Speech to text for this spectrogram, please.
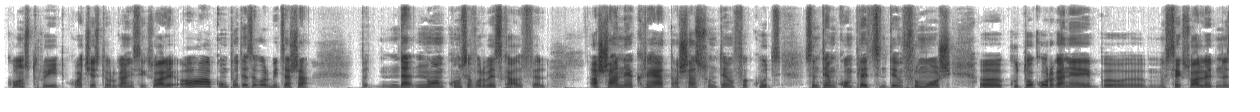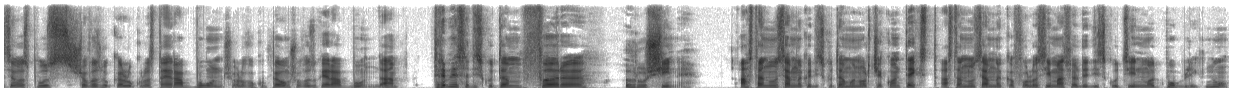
construit cu aceste organe sexuale. Oh, cum puteți să vorbiți așa? Păi, dar nu am cum să vorbesc altfel. Așa ne-a creat, așa suntem făcuți, suntem compleți, suntem frumoși. Uh, cu tot cu organe uh, sexuale, Dumnezeu a spus și a văzut că lucrul ăsta era bun și l-a făcut pe om și a văzut că era bun, da? Trebuie să discutăm fără rușine. Asta nu înseamnă că discutăm în orice context. Asta nu înseamnă că folosim astfel de discuții în mod public. Nu.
